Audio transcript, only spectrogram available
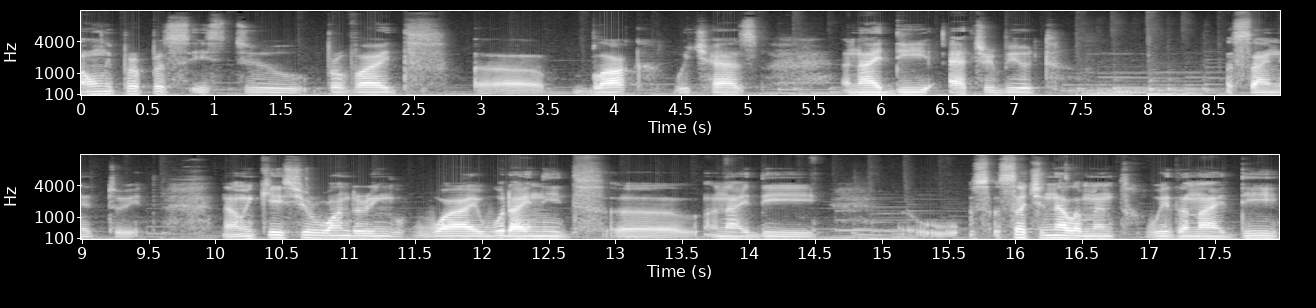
only purpose is to provide a block which has an ID attribute assign it to it. Now in case you're wondering why would I need uh, an ID such an element with an ID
